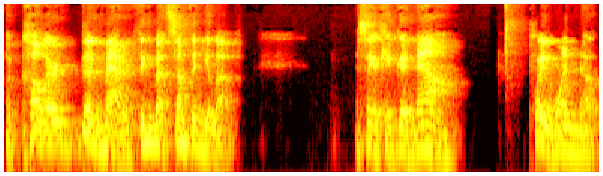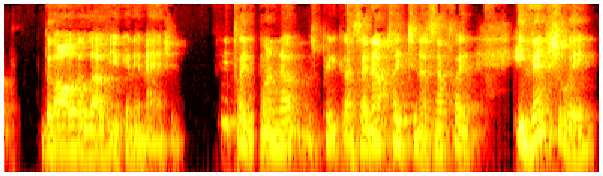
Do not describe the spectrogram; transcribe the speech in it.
a color, doesn't matter. Think about something you love. I say, okay, good. Now play one note with all the love you can imagine. And he played one note. It was pretty good. I said, now play two notes. Now play. Eventually,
